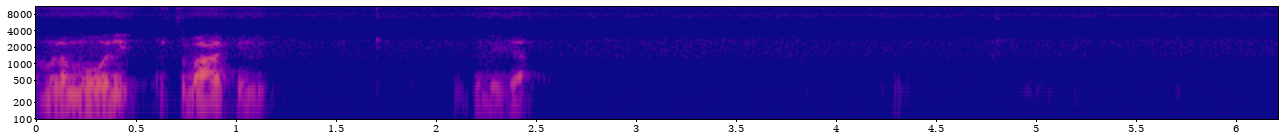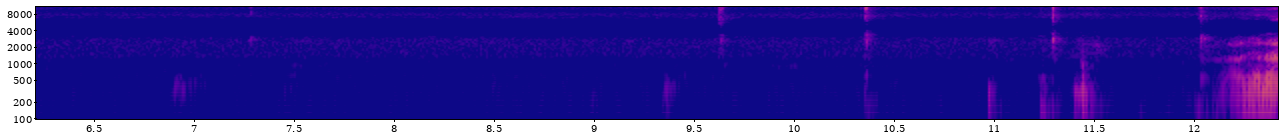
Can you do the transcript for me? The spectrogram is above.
നമ്മളെ മോര് കുറച്ച് ബാക്കിയുണ്ട്. കുടിക്കുക അങ്ങനെ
